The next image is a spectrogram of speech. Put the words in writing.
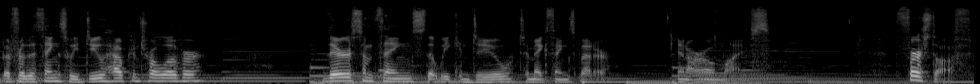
But for the things we do have control over, there are some things that we can do to make things better in our own lives. First off,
